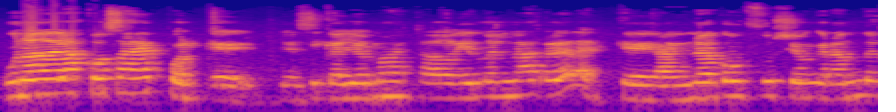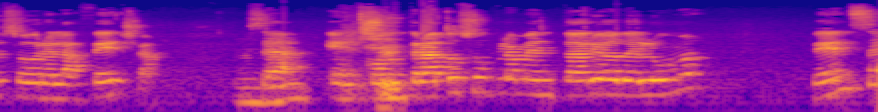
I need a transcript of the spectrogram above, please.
Una de las cosas es porque Jessica y yo hemos estado viendo en las redes que hay una confusión grande sobre la fecha. O sea, el contrato suplementario de Luma vence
